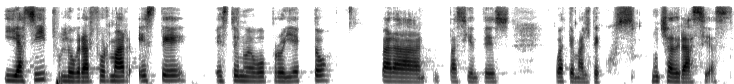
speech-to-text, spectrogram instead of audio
y así lograr formar este, este nuevo proyecto para pacientes guatemaltecos. Muchas gracias.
